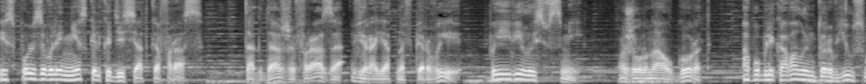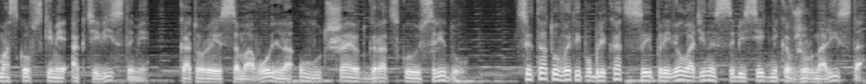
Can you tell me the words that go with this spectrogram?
использовали несколько десятков раз. Тогда же фраза, вероятно, впервые, появилась в СМИ. Журнал «Город» опубликовал интервью с московскими активистами, которые самовольно улучшают городскую среду. Цитату в этой публикации привел один из собеседников журналиста,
